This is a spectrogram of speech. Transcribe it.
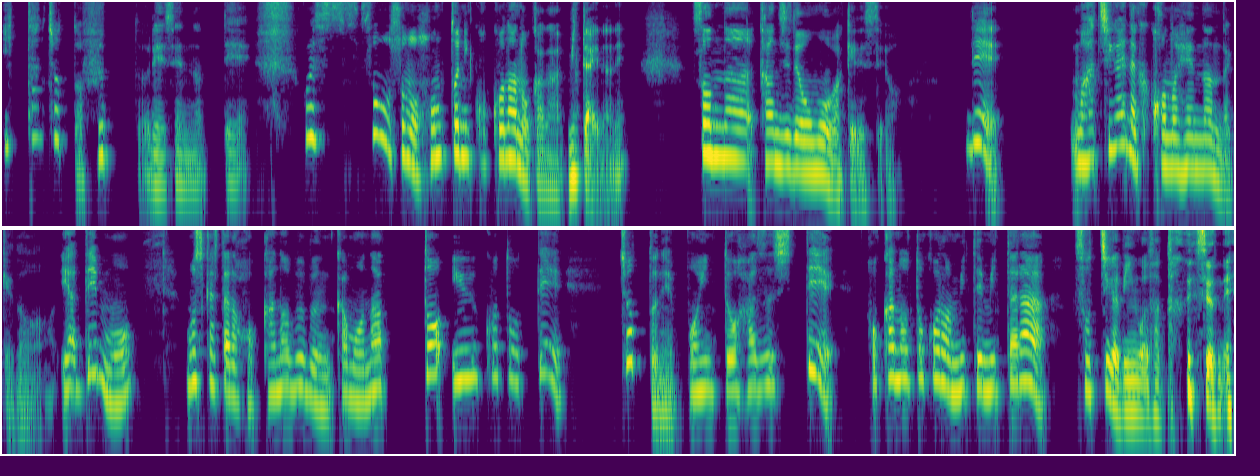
一旦ちょっとふっと冷静になって、これそもそも本当にここなのかなみたいなね。そんな感じで思うわけですよ。で、間違いなくこの辺なんだけど、いやでも、もしかしたら他の部分かもな、ということで、ちょっとね、ポイントを外して、他のところを見てみたら、そっちがビンゴだったんですよね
